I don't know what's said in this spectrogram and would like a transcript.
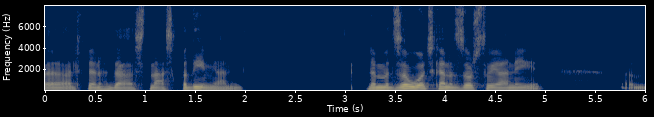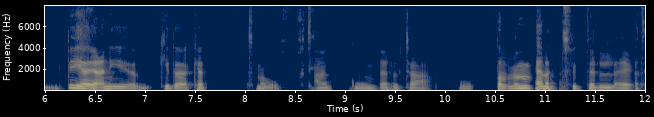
آه 2011 12 قديم يعني. لما تزوج كانت زوجته يعني فيها يعني كذا كتمة واختناق وملل وتعب. طبعا ما كانت فكرة العيادات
